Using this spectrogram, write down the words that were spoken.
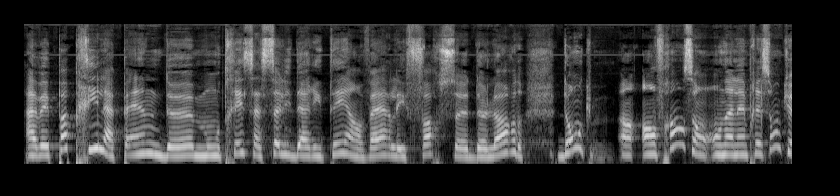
avait pas pris la peine de montrer sa solidarité envers les forces de l'ordre. Donc, en, en France, on, on a l'impression que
